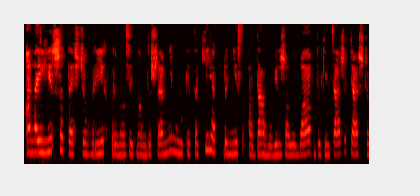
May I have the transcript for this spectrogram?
А найгірше те, що гріх приносить нам душевні муки, такі, як приніс Адаму. Він жалував до кінця життя, що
